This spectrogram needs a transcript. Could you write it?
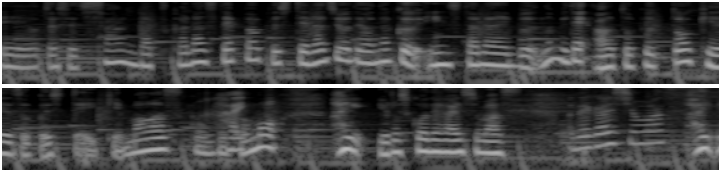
えー私たち3月からステップアップしてラジオではなくインスタライブのみでアウトプットを継続していきます。今後ともはい、よろしくお願いします。お願いします。はい、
